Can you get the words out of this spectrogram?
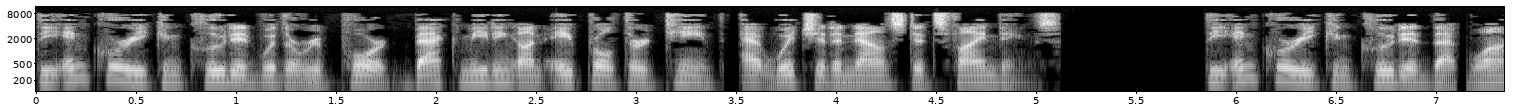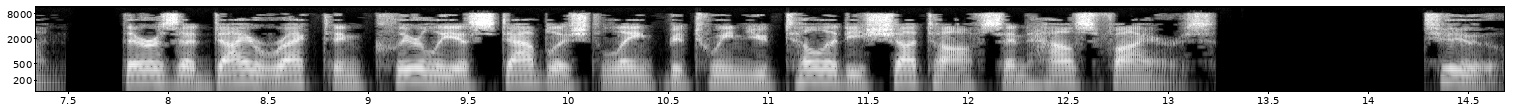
The inquiry concluded with a report back meeting on April 13, at which it announced its findings. The inquiry concluded that 1. There is a direct and clearly established link between utility shutoffs and house fires. 2.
